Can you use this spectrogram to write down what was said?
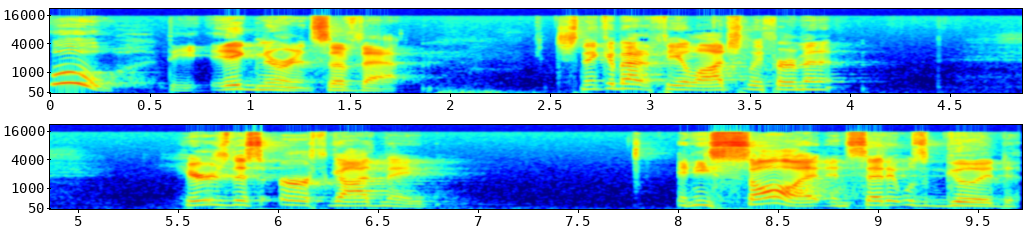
Whew, the ignorance of that. Just think about it theologically for a minute. Here's this earth God made, and He saw it and said it was good.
